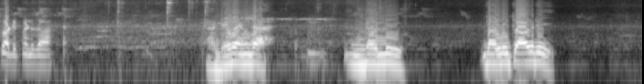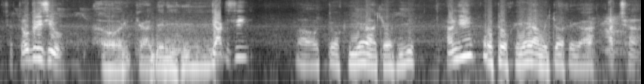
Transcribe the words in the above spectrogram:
ਤੁਹਾਡੇ ਪਿੰਡ ਦਾ। ਸਾਡੇ ਰਹਿੰਦਾ ਡੋਲੂ। ਡੋਲੂ ਚੌਧਰੀ। ਅੱਛਾ ਚੌਧਰੀ ਸੀ ਉਹ? ਹੋਰ ਚੌਧਰੀ ਸੀ। ਜੱਟ ਸੀ? ਆਹ ਤੋਂ ਕੀਣਾ ਚੌਧਰੀ ਹਾਂਜੀ। ਉਹ ਤੋਂ ਕੀਣਾ ਵਿੱਚੋਂ ਸੀਗਾ। ਅੱਛਾ।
